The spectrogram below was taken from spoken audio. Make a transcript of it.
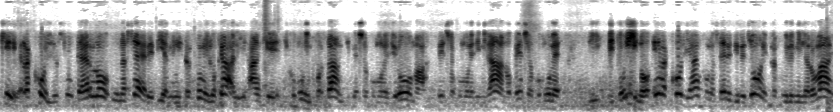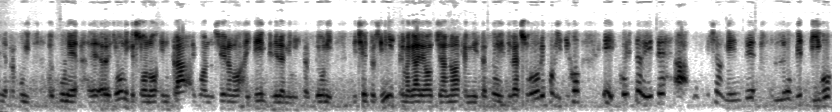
che raccoglie al suo interno una serie di amministrazioni locali, anche di comuni importanti, penso al comune di Roma, penso al comune di Milano, penso al comune di, di Torino e raccoglie anche una serie di regioni, tra cui l'Emilia Romagna, tra cui alcune eh, regioni che sono entrate quando c'erano ai tempi delle amministrazioni di centro-sinistra, magari oggi hanno anche amministrazioni di diverso colore politico e questa rete ha ufficialmente l'obiettivo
